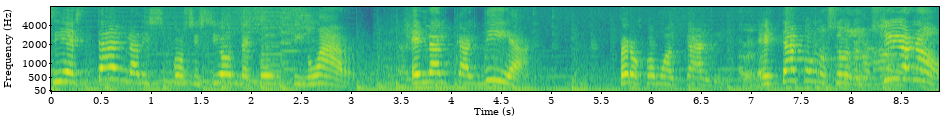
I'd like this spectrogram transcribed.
Si está en la disposición de continuar en la alcaldía, pero como alcalde, está con nosotros, ¿sí o no?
